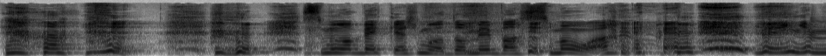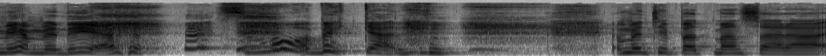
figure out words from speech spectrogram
små bäckar små, de är bara små. det är inget mer med det. Små bäckar! Ja, men typ att man så här,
